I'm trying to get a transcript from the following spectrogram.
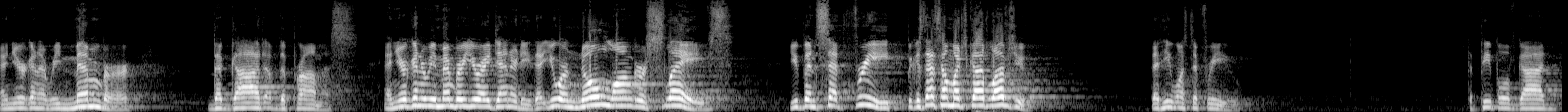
and you're going to remember the God of the promise. And you're going to remember your identity, that you are no longer slaves. You've been set free because that's how much God loves you, that He wants to free you. The people of God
